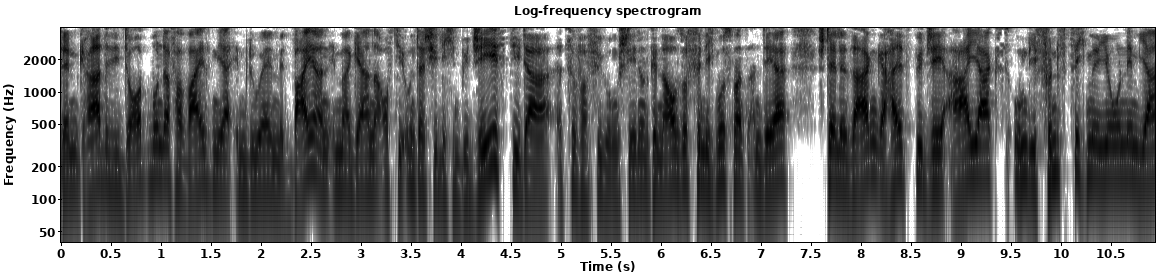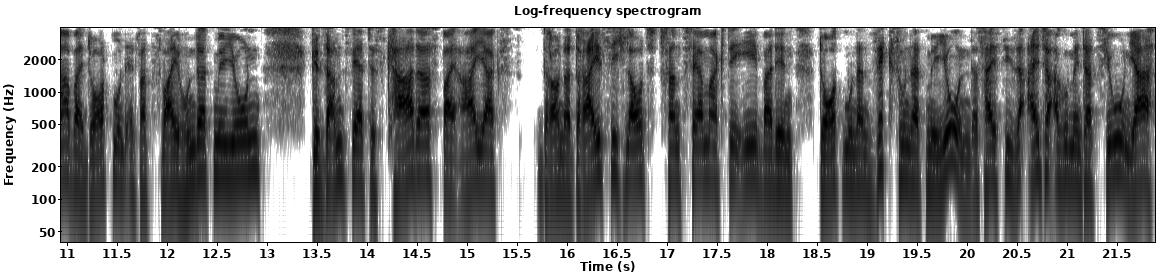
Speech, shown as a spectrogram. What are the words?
Denn gerade die Dortmunder verweisen ja im Duell mit Bayern immer gerne auf die unterschiedlichen Budgets, die da äh, zur Verfügung stehen. Und genauso finde ich, muss man es an der Stelle sagen, Gehaltsbudget Ajax um die 50 Millionen im Jahr, bei Dortmund etwa 200 Millionen. Gesamtwert des Kaders bei Ajax 330 laut transfermarkt.de, bei den Dortmundern 600 Millionen. Das heißt, diese alte Argumentation, ja,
